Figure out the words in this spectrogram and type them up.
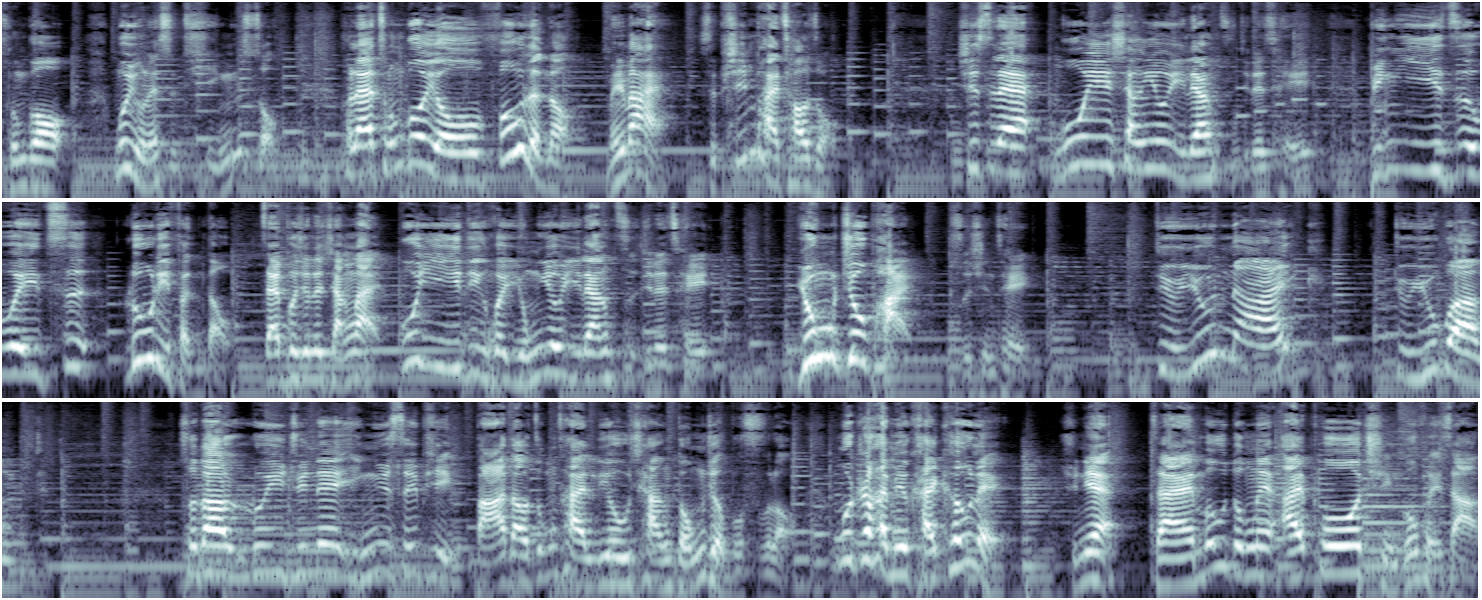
聪哥，我用的是听说，后来聪哥又否认了，没买，是品牌炒作。其实呢，我也想有一辆自己的车，并一直为此努力奋斗。在不久的将来，我一定会拥有一辆自己的车，永久牌自行车。Do you like? Do you want? 说到雷军的英语水平，霸道总裁刘强东就不服了。我这还没有开口呢。去年在某东的 Apple 庆功会上，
